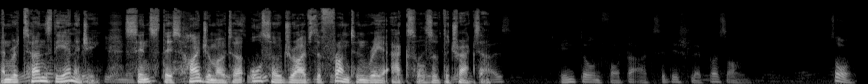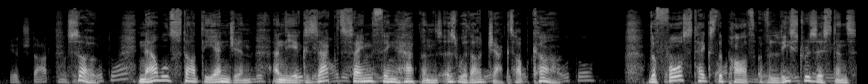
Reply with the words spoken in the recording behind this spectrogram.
and returns the energy, since this hydromotor also drives the front and rear axles of the tractor. So, now we'll start the engine and the exact same thing happens as with our jacked up car. The force takes the path of least resistance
